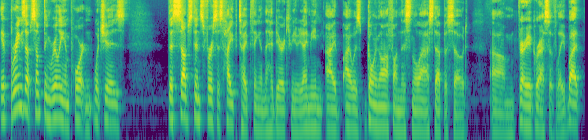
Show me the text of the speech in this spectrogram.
it brings up something really important, which is the substance versus hype type thing in the Hedera community. I mean, I I was going off on this in the last episode, um, very aggressively, but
